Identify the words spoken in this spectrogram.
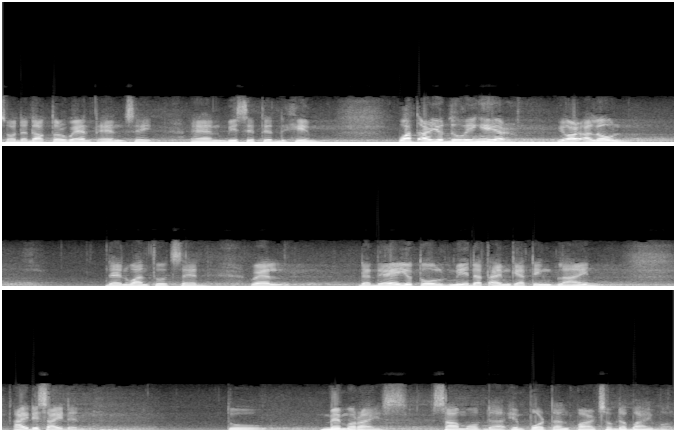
So the doctor went and say and visited him. What are you doing here? You are alone. Then one tooth said, Well, the day you told me that I'm getting blind, I decided to memorize some of the important parts of the Bible.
